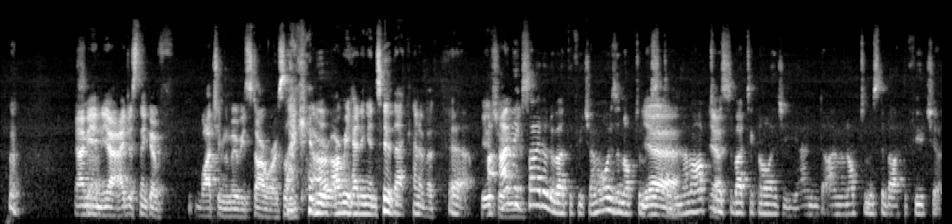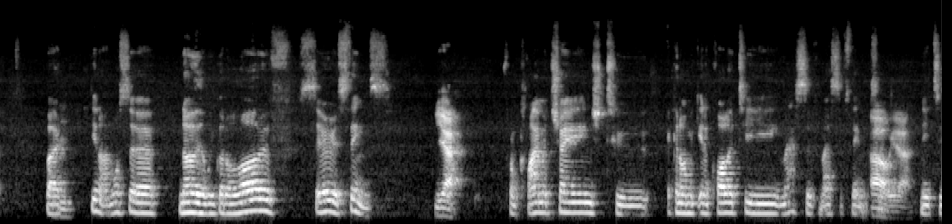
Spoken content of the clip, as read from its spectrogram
I mean, yeah, I just think of watching the movie Star Wars. Like, are, Yeah. are we heading into that kind of a Yeah, future? I, am excited about the future. I'm always an optimist, Yeah. and I'm an optimist about technology, and I'm an optimist about the future. But Mhm. you know, I'm also know that we've got a lot of serious things, yeah, from climate change to economic inequality, massive, massive things oh yeah. need to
